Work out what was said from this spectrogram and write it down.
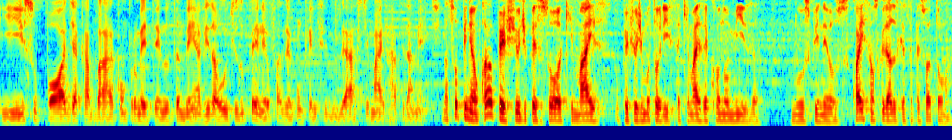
E isso pode acabar comprometendo também a vida útil do pneu, fazer com que ele se desgaste mais rapidamente. Na sua opinião, qual é o perfil de pessoa que mais, o perfil de motorista que mais economiza nos pneus? Quais são os cuidados que essa pessoa toma?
